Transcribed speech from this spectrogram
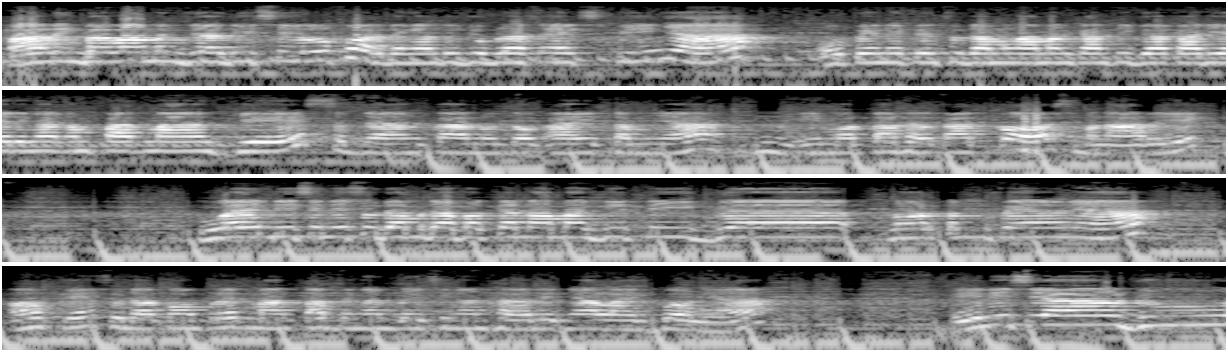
Paling bawah menjadi silver dengan 17 XP-nya. Upin Ipin sudah mengamankan 3 kadia dengan 4 mage, sedangkan untuk itemnya hmm, Immortal Hellcat Course menarik. Gwen di sini sudah mendapatkan nama G3 Norton Vale-nya Oke, sudah komplit mantap dengan blessingan harinya Lightbone ya. Inisial 2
